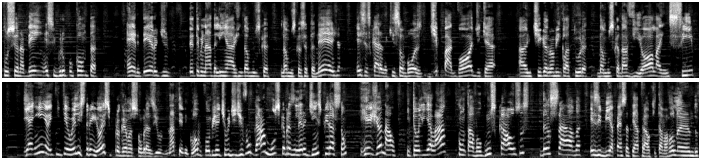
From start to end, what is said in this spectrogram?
funciona bem, esse grupo conta é herdeiro de determinada linhagem da música da música sertaneja. Esses caras aqui são boas de pagode, que é a antiga nomenclatura da música da viola em si. E aí, em 81, ele estreou esse programa Som Brasil na TV Globo com o objetivo de divulgar a música brasileira de inspiração regional. Então ele ia lá, contava alguns causos, dançava, exibia a peça teatral que estava rolando,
